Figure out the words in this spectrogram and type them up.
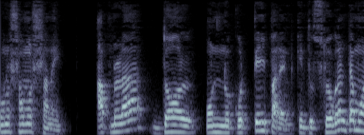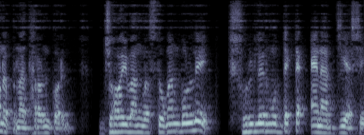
কোনো সমস্যা নেই। আপনারা দল অন্য করতেই পারেন, কিন্তু স্লোগানটা মনে প্রাণে ধারণ করেন। জয় বাংলা স্লোগান বললে শরীরের মধ্যে একটা এনার্জি আসে।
